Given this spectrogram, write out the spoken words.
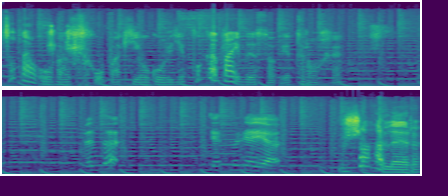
Co tam u was, chłopaki, ogólnie? Pogadajmy sobie trochę. Wyda... Nie, to nie ja. Żaler.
